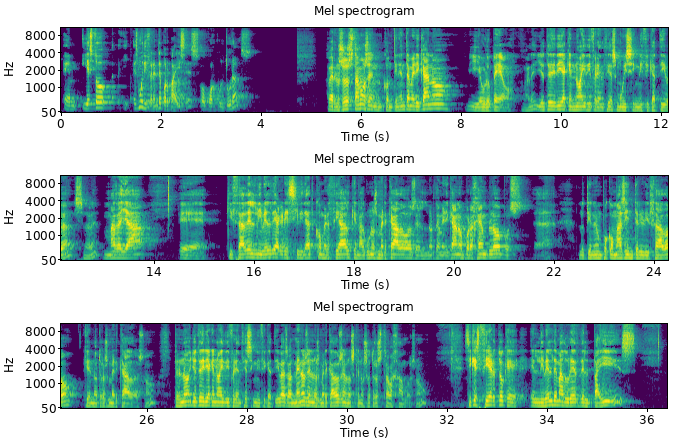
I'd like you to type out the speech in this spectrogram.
Em, ¿Y esto es muy diferente por países o por culturas? A ver, nosotros estamos en continente americano y europeo. ¿vale? Yo te diría que no hay diferencias muy significativas, ¿vale? más allá eh, quizá del nivel de agresividad comercial que en algunos mercados, el norteamericano por ejemplo, pues... Eh, lo tienen un poco más interiorizado que en otros mercados, ¿no? Pero no, yo te diría que no hay diferencias significativas, al menos en los mercados en los que nosotros trabajamos, ¿no? Sí que es cierto que el nivel de madurez del país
